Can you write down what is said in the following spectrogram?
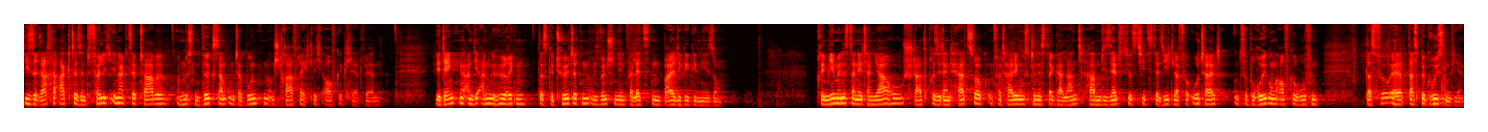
Diese Racheakte sind völlig inakzeptabel und müssen wirksam unterbunden und strafrechtlich aufgeklärt werden. Wir denken an die Angehörigen des Getöteten und wünschen den Verletzten baldige Genesung. Premierminister Netanyahu, Staatspräsident Herzog und Verteidigungsminister Galant haben die Selbstjustiz der Siedler verurteilt und zur Beruhigung aufgerufen. Das, äh, das begrüßen wir.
